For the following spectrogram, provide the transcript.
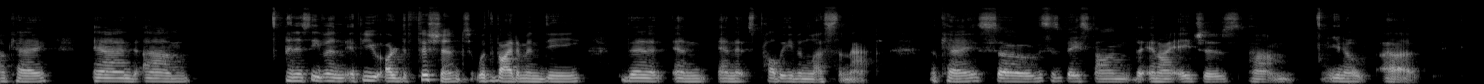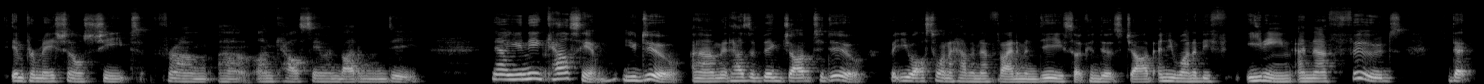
okay? And um and it's even if you are deficient with vitamin D, then and and it's probably even less than that. Okay, so this is based on the NIH's um, you know uh, informational sheet from uh, on calcium and vitamin D. Now you need calcium, you do. Um, it has a big job to do, but you also want to have enough vitamin D so it can do its job, and you want to be f- eating enough foods that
